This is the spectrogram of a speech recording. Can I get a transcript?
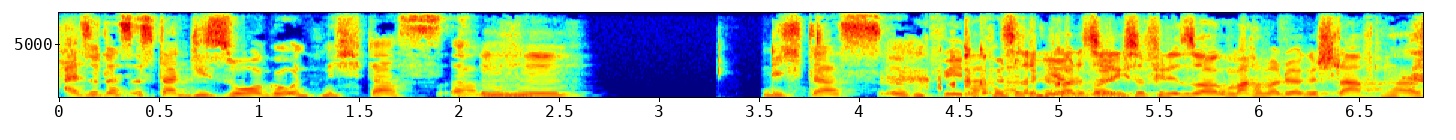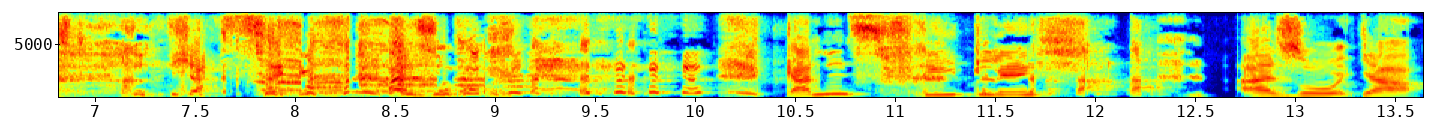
Also das ist dann die Sorge und nicht das, ähm, Mhm. nicht das irgendwie. Aber Gott sei Dank konntest du nicht so viele Sorgen machen, weil du ja geschlafen hast. ja, also ganz friedlich. Also ja,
